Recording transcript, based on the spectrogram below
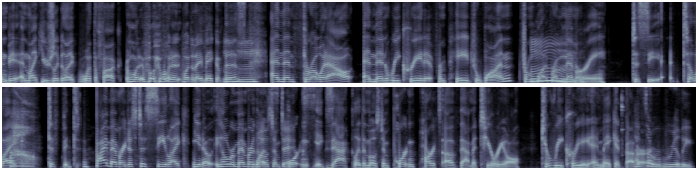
And be and like usually be like, what the fuck? What what what, what did I make of this? Mm-hmm. And then throw it out and then recreate it from page one from what from Mm. memory to see to like to, to by memory just to see like you know he'll remember the What most important exactly the most important parts of that material to recreate and make it better that's a really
